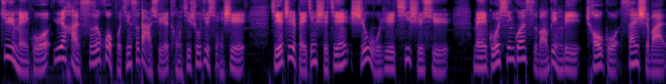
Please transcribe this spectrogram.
据美国约翰斯霍普金斯大学统计数据显示，截至北京时间十五日七时许，美国新冠死亡病例超过三十万。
